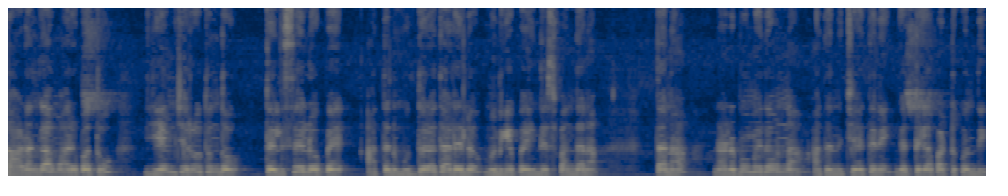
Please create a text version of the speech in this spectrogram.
గాఢంగా మారిపోతూ ఏం జరుగుతుందో తెలిసేలోపే అతని ముద్దుల దాడిలో మునిగిపోయింది స్పందన. తన నడుము మీద ఉన్న అతని చేతిని గట్టిగా పట్టుకుంది.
